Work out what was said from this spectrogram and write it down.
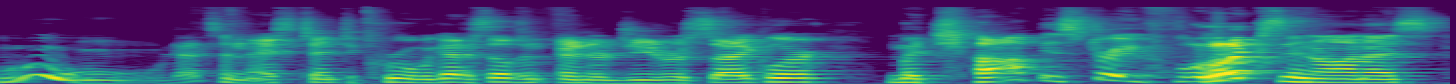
Ooh, that's a nice Tentacruel. We got ourselves an Energy Recycler. Machop is straight flexing on us.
